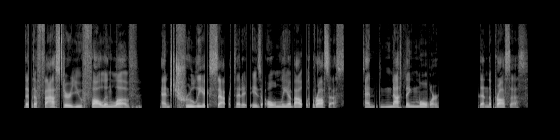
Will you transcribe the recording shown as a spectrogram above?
that the faster you fall in love and truly accept that it is only about the process and nothing more than the process.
